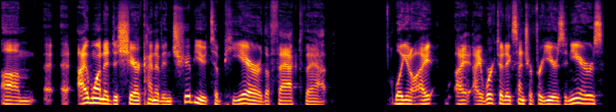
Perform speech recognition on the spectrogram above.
um, I, I wanted to share kind of in tribute to Pierre the fact that, well, you know, I, I, I worked at Accenture for years and years.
